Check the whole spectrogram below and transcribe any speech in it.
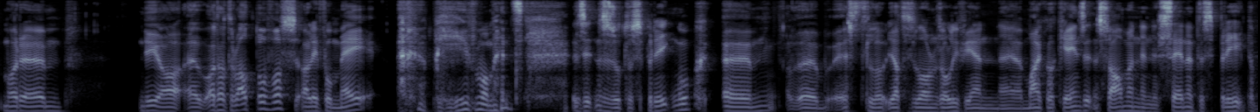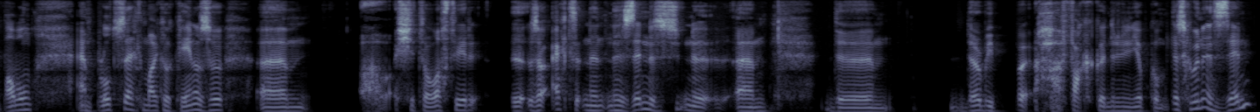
Maar ehm, nee, ja, eh, wat dat er wel tof was, alleen voor mij, op een gegeven moment zitten ze zo te spreken ook. ehm, eh, is het, Lo- ja, het is Laurence Olivier en eh, Michael Caine zitten samen in de scène te spreken, te babbelen. En plots zegt Michael Caine zo... ehm, oh, shit, wat was het weer? Eh, zo echt een, een zin, dus, een, ehm, de... Derby... Ah, fuck, ik kan er nu niet op komen. Het is gewoon een zin.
